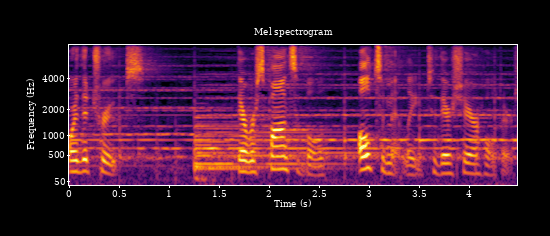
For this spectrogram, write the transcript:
or the troops. They're responsible ultimately to their shareholders.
